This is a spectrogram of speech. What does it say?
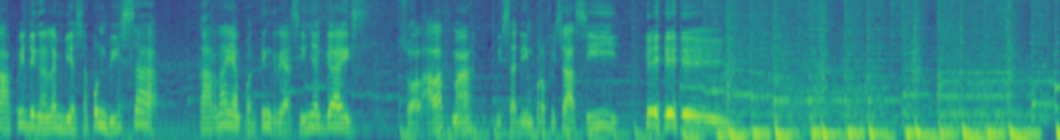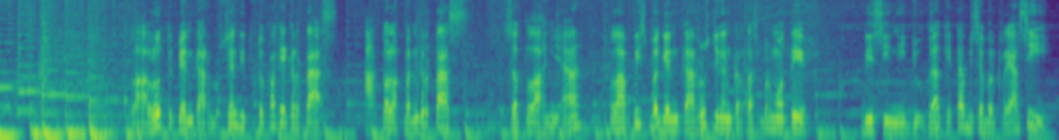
Tapi dengan lem biasa pun bisa. Karena yang penting kreasinya guys. Soal alat mah bisa diimprovisasi. Hehehe. Lalu tepian kardusnya ditutup pakai kertas atau lakban kertas. Setelahnya, lapis bagian kardus dengan kertas bermotif. Di sini juga kita bisa berkreasi.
